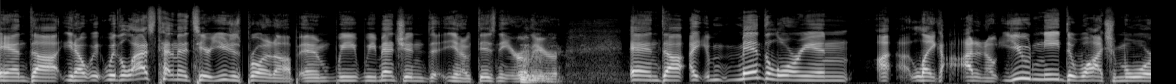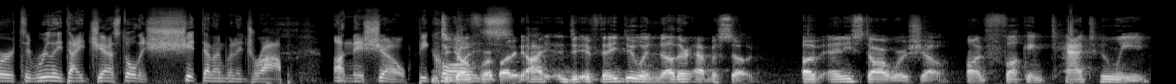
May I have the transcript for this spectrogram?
And uh, you know, with the last ten minutes here, you just brought it up, and we we mentioned you know Disney earlier, and uh, I, Mandalorian. I- like I don't know, you need to watch more to really digest all the shit that I'm going to drop on this show because To go for it, buddy. I if they do another episode of any Star Wars show on fucking Tatooine,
